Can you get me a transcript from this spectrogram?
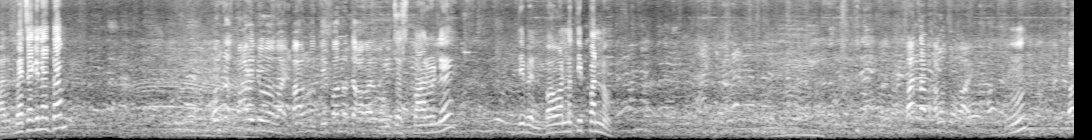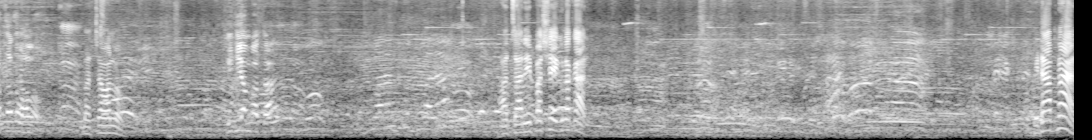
আর বেচা কেনার দাম? পঞ্চাশ পারে হলে দেবেন বাউান্ন তিপ্পান্ন। বাচ্চা ভালো তো হুম? বাচ্চা তো ভালো। বাচ্চা ভালো। মিডিয়াম বাচ্চা? আচ্ছা আর এই পাশে এগুলো কার? এটা আপনার?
